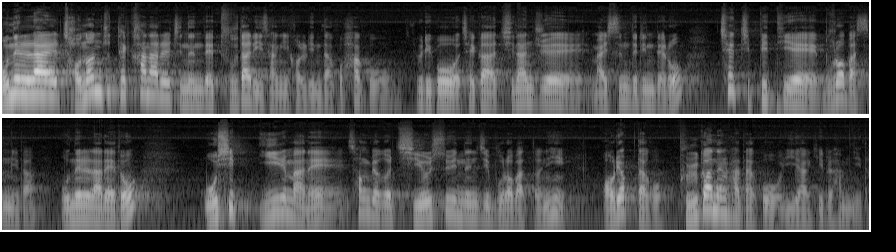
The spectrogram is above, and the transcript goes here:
오늘날 전원주택 하나를 짓는데 두 달 이상이 걸린다고 하고 그리고 제가 지난주에 말씀드린 대로 챗 GPT에 물어봤습니다. 오늘날에도 52일 만에 성벽을 지을 수 있는지 물어봤더니 어렵다고 불가능하다고 이야기를 합니다.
